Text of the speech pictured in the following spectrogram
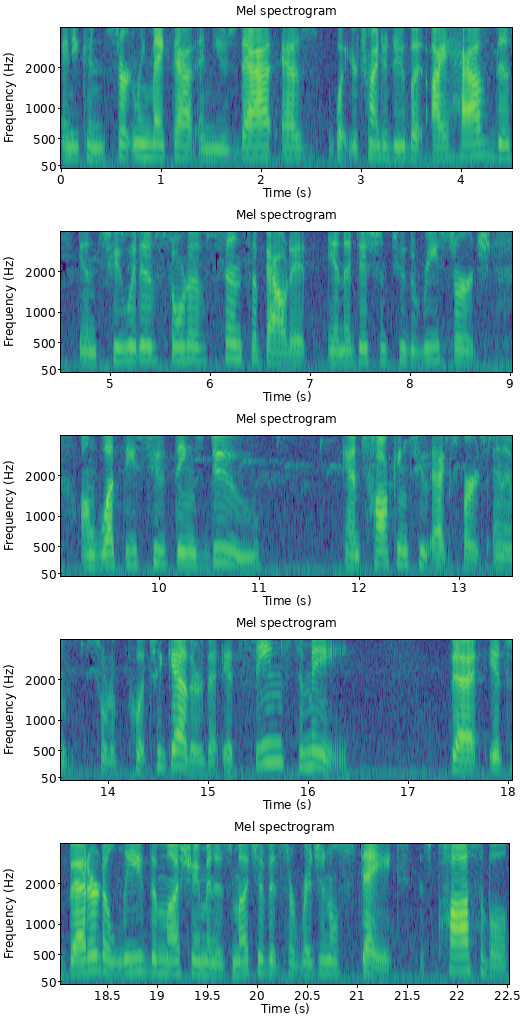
and you can certainly make that and use that as what you're trying to do. But I have this intuitive sort of sense about it in addition to the research on what these two things do and talking to experts and sort of put together that it seems to me that it's better to leave the mushroom in as much of its original state as possible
